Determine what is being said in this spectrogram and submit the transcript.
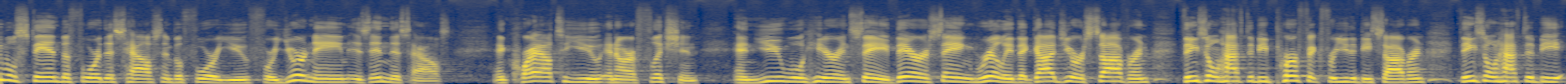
will stand before this house and before you, for your name is in this house, and cry out to you in our affliction, and you will hear and save. They are saying, really, that God, you are sovereign. Things don't have to be perfect for you to be sovereign. Things don't have to be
